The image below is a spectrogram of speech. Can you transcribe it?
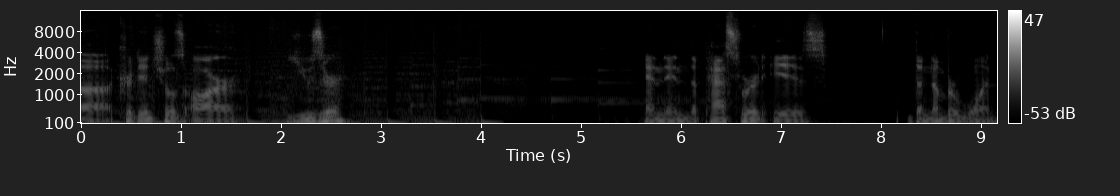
uh, credentials are user and then the password is the number one.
